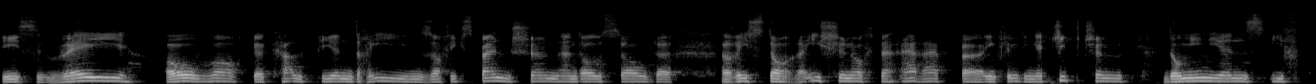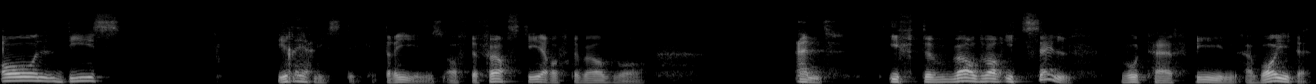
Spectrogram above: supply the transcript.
this way over Gökalpian dreams of expansion and also the restoration of the Arab, uh, including Egyptian dominions, if all these unrealistic dreams of the first year of the World War, and if the World War itself would have been avoided.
